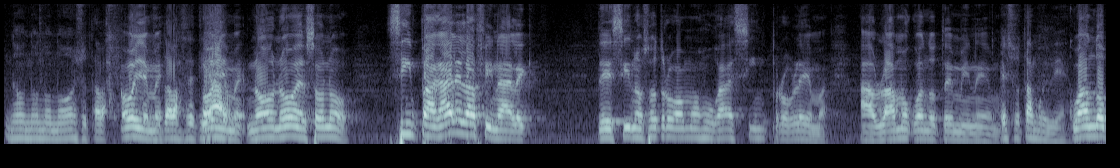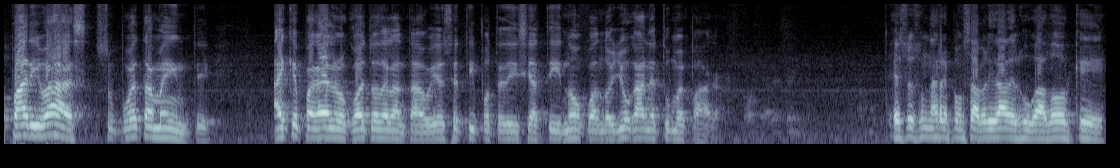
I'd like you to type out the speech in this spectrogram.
No, no, no, no, eso estaba, Óyeme, eso estaba seteado. óyeme, no, no, eso no. Sin pagarle las finales, decir nosotros vamos a jugar sin problema. Hablamos cuando terminemos. Eso está muy bien. Cuando Paribas, supuestamente, hay que pagarle los cuartos adelantados y ese tipo te dice a ti, no, cuando yo gane tú me pagas. Eso es una responsabilidad del jugador que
